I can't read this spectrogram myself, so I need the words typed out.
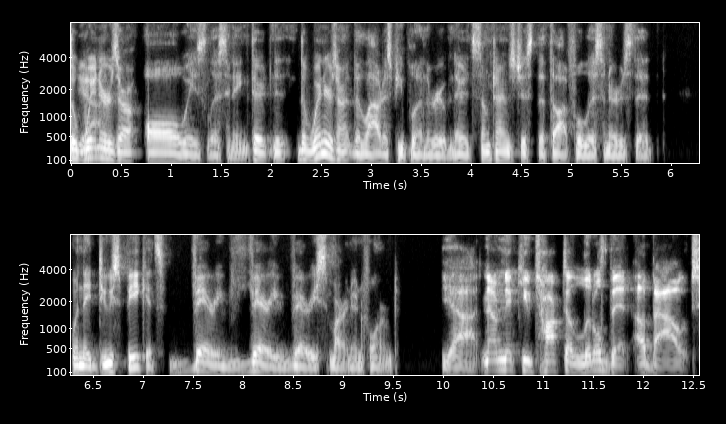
the yeah. winners are always listening. They're, the winners aren't the loudest people in the room. They're sometimes just the thoughtful listeners that when they do speak, it's very, very, very smart and informed. Yeah. Now, Nick, you talked a little bit about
